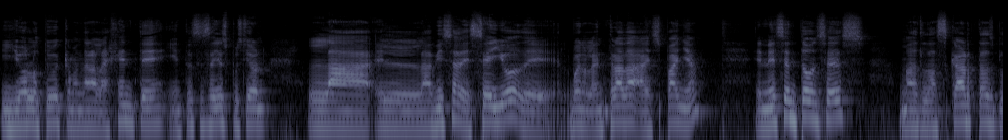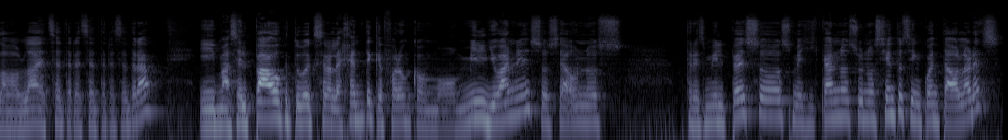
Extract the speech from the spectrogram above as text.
y yo lo tuve que mandar a la gente. Y entonces ellos pusieron la, visa de sello, de, bueno, la entrada a España. En ese entonces, más las cartas, bla, bla, bla, etcétera, etcétera, etcétera. Y más el pago que tuve hacer a la gente, que fueron como mil yuanes, o sea, unos tres mil pesos mexicanos, unos 150 dólares.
